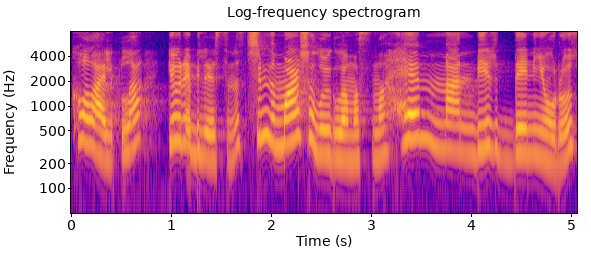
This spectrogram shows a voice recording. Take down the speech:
kolaylıkla görebilirsiniz. Şimdi Marshall uygulamasını hemen bir deniyoruz.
